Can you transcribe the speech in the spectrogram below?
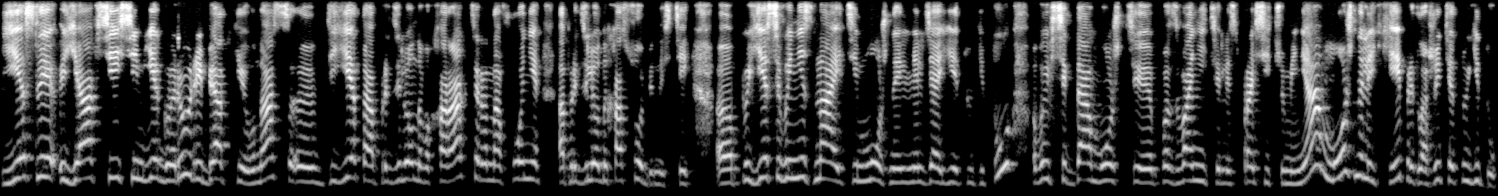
Если я всей семье говорю, ребятки, у нас э, диета определенного характера на фоне определенных особенностей. Э, если вы не знаете, можно или нельзя ей эту еду, вы всегда можете позвонить или спросить у меня, можно ли ей предложить эту еду.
